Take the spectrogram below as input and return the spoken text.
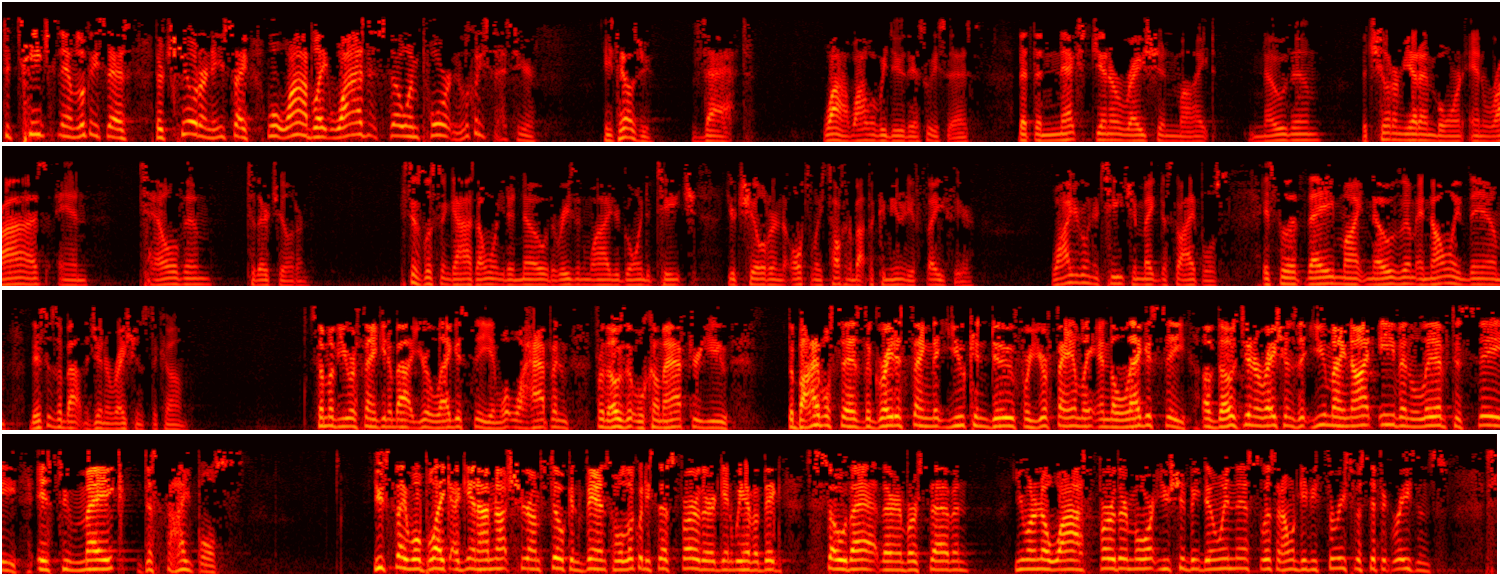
to teach them. Look what he says, their children. And you say, well, why, Blake? Why is it so important? Look what he says here. He tells you that. Why? Why would we do this? What he says. That the next generation might know them, the children yet unborn, and rise and tell them to their children. He says, Listen, guys, I want you to know the reason why you're going to teach your children. Ultimately, he's talking about the community of faith here. Why you're going to teach and make disciples is so that they might know them, and not only them, this is about the generations to come. Some of you are thinking about your legacy and what will happen for those that will come after you. The Bible says the greatest thing that you can do for your family and the legacy of those generations that you may not even live to see is to make disciples. You'd say, well, Blake, again, I'm not sure I'm still convinced. Well, look what he says further. Again, we have a big so that there in verse 7. You want to know why, furthermore, you should be doing this? Listen, I want to give you three specific reasons.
